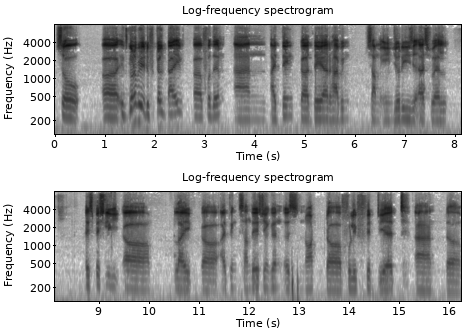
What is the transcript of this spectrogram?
So uh, it's going to be a difficult time uh, for them, and I think uh, they are having some injuries as well, especially uh, like uh, I think Sandesh Jhingan is not uh, fully fit yet, and uh,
